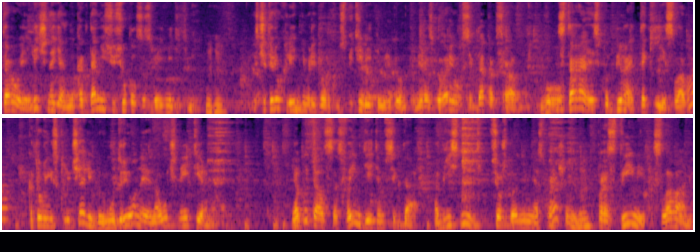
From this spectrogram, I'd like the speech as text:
Второе. Лично я никогда не сюсюкал со своими детьми. С четырехлетним ребенком, с пятилетним ребенком я разговаривал всегда как с равным. Во. Стараясь подбирать такие слова, которые исключали бы мудреные научные термины. Я пытался своим детям всегда объяснить все, что они меня спрашивают, простыми словами,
